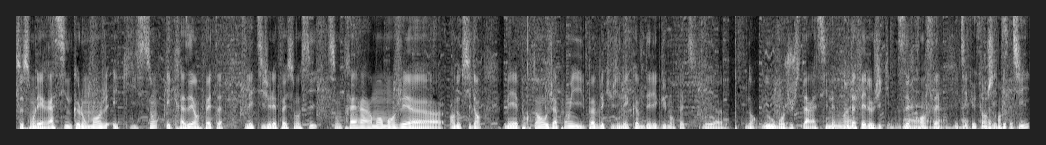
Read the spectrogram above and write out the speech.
Ce sont les racines que l'on mange et qui sont écrasées, en fait. Les tiges et les feuilles sont aussi, sont très rarement mangées euh, en Occident, mais pourtant au Japon ils peuvent les cuisiner comme des légumes, en fait. Mais euh, non, nous on mange juste la racine. Ouais. Tout à fait logique. C'est Ouais. français. Mais tu sais que quand j'étais petit,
